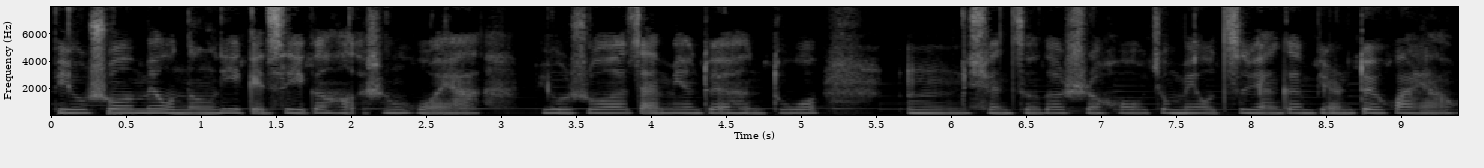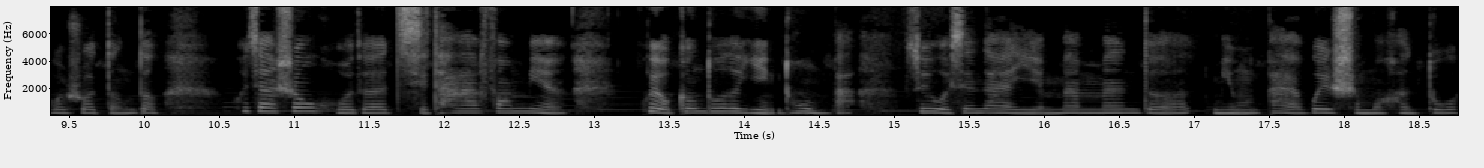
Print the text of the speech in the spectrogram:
比如说没有能力给自己更好的生活呀，比如说在面对很多。嗯，选择的时候就没有资源跟别人对话呀，或者说等等，会在生活的其他方面会有更多的隐痛吧。所以我现在也慢慢的明白，为什么很多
